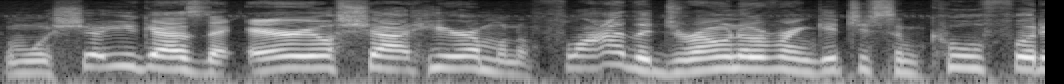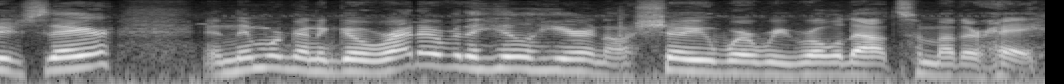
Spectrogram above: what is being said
and we'll show you guys the aerial shot here. I'm gonna fly the drone over and get you some cool footage there. And then we're gonna go right over the hill here and I'll show you where we rolled out some other hay.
